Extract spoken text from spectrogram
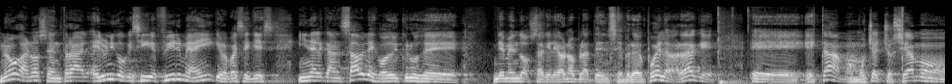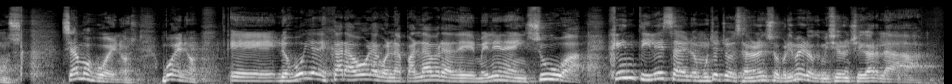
no ganó Central. El único que sigue firme ahí, que me parece que es inalcanzable, es Godoy Cruz de, Mendoza, que le ganó Platense. Pero después, la verdad que eh, estamos, muchachos, seamos. Seamos buenos. Bueno, eh, los voy a dejar ahora con la palabra de Melena Insúa. Gentileza de los muchachos de San Lorenzo primero que me hicieron llegar la,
